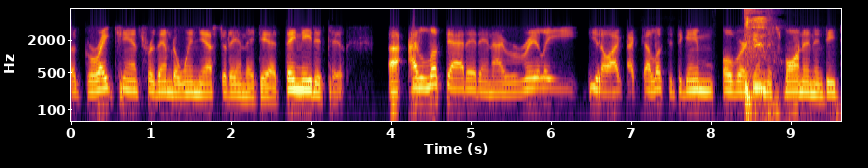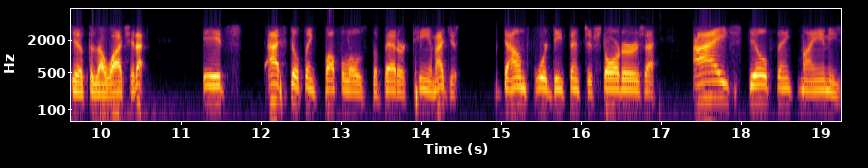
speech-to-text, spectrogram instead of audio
a great chance for them to win yesterday, and they did. They needed to. Uh, I looked at it, and I really, you know, I, I, I looked at the game over again this morning in detail because I watched it. I, it's I still think Buffalo's the better team. I just down four defensive starters. I, I still think Miami's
